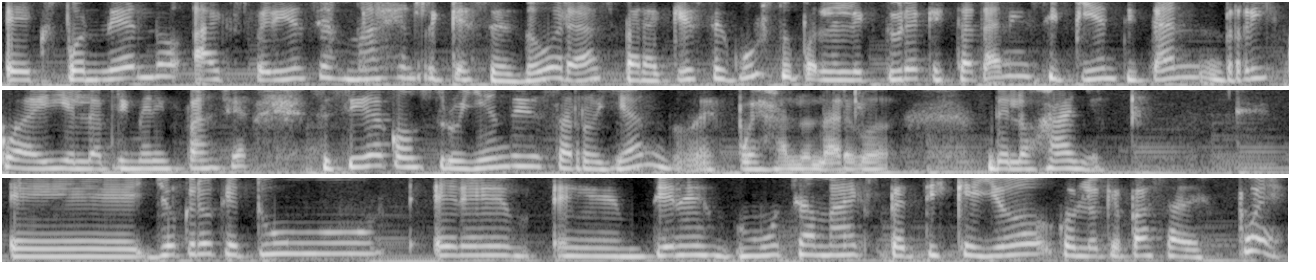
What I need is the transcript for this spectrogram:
exponerlo a experiencias más enriquecedoras para que ese gusto por la lectura que está tan incipiente y tan rico ahí en la primera infancia se siga construyendo y desarrollando después a lo largo de los años. Eh, yo creo que tú eh, tienes mucha más expertise que yo con lo que pasa después.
